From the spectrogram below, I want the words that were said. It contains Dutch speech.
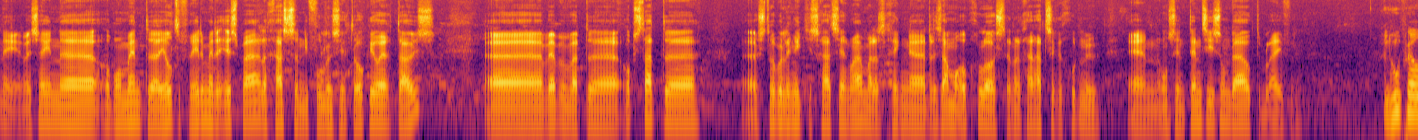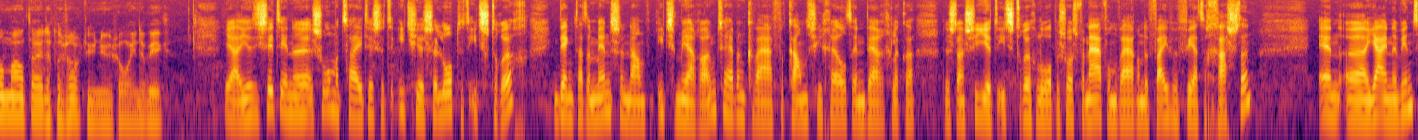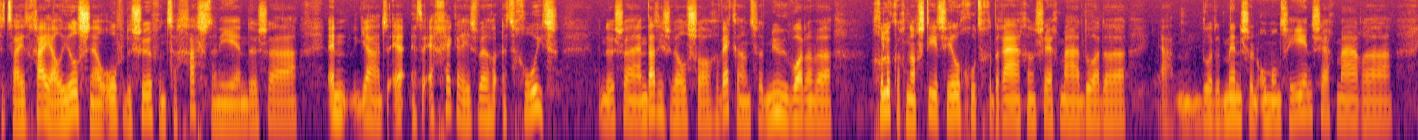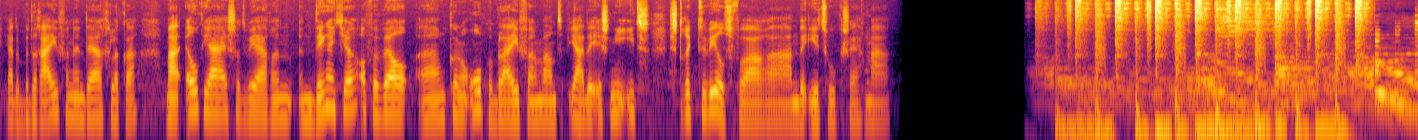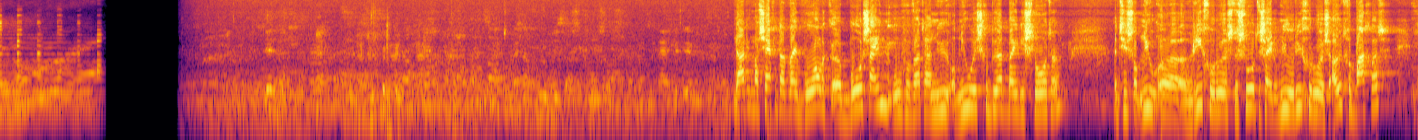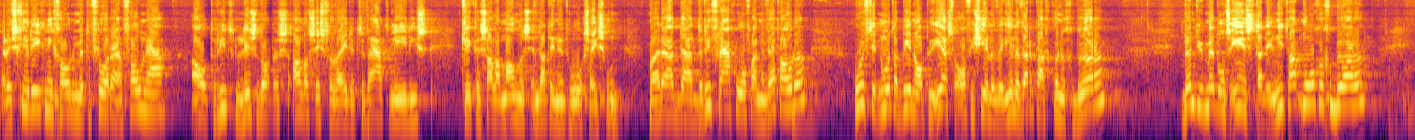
Nee, we zijn uh, op het moment uh, heel tevreden met de ISPA. De gasten die voelen zich ook heel erg thuis. we hebben wat opstart strubbelingetjes gehad, zeg maar. Maar dat, ging, uh, dat is allemaal opgelost en dat gaat hartstikke goed nu. En onze intentie is om daar ook te blijven. En hoeveel maaltijden verzorgt u nu zo in de week? Ja, je zit in de zomertijd is het ietsjes, loopt het iets terug. Ik denk dat de mensen dan iets meer ruimte hebben qua vakantiegeld en dergelijke. Dus dan zie je het iets teruglopen. Zoals vanavond waren er 45 gasten. En uh, ja, in de wintertijd ga je al heel snel over de 70 gasten heen. Dus, uh, en ja, het, e-, het echt gekker is wel, het groeit. Dus, uh, en dat is wel zorgwekkend. Nu worden we gelukkig nog steeds heel goed gedragen, zeg maar, door de ja, door de mensen om ons heen, zeg maar, uh, ja, de bedrijven en dergelijke. Maar elk jaar is het weer een, een dingetje of we wel uh, kunnen open blijven. Want ja, er is niet iets structureels voor uh, de eethoek, zeg maar. Laat ik maar zeggen dat wij behoorlijk uh, boos zijn over wat er nu opnieuw is gebeurd bij die sloten. Het is opnieuw uh, rigoureus, de sloten zijn opnieuw rigoureus uitgebaggerd. Er is geen rekening gehouden met de flora en fauna. Al het riet, lisdodders, alles is verwijderd. De waterlelies, kikken, salamanders en dat in het hoogseizoen. We hadden daar drie vragen over aan de wethouder. Hoe heeft dit nota binnen op uw eerste officiële hele werkdag kunnen gebeuren? Bent u met ons eens dat dit niet had mogen gebeuren?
